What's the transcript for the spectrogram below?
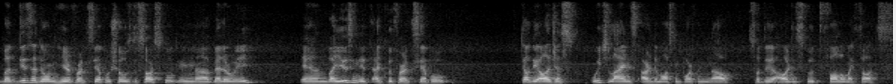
but this add-on here, for example, shows the source code in a better way. And by using it, I could, for example, tell the audience which lines are the most important now, so the audience could follow my thoughts.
